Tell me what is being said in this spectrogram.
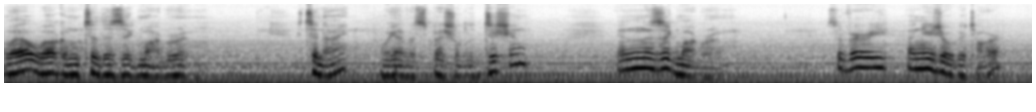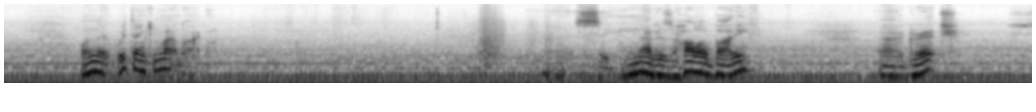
Well, welcome to the Zigmog Room. Tonight we have a special edition in the Zigmog Room. It's a very unusual guitar, one that we think you might like. Let's see, and that is a hollow body uh, Gretsch. It's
